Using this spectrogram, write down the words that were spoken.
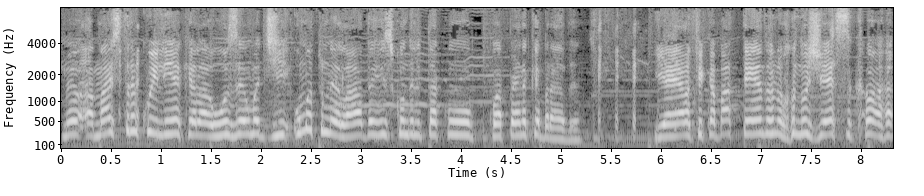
Meu, a mais tranquilinha que ela usa é uma de uma tonelada, isso quando ele tá com, com a perna quebrada. E aí ela fica batendo no, no gesso com a,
